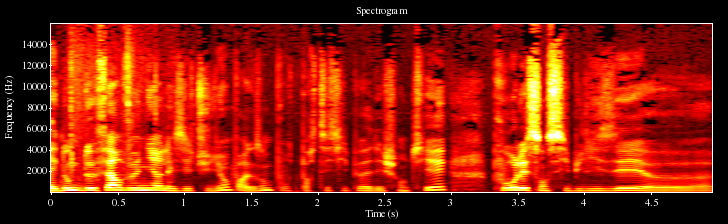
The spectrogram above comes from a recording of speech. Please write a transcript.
et donc de faire venir les étudiants, par exemple, pour participer à des chantiers, pour les sensibiliser euh,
